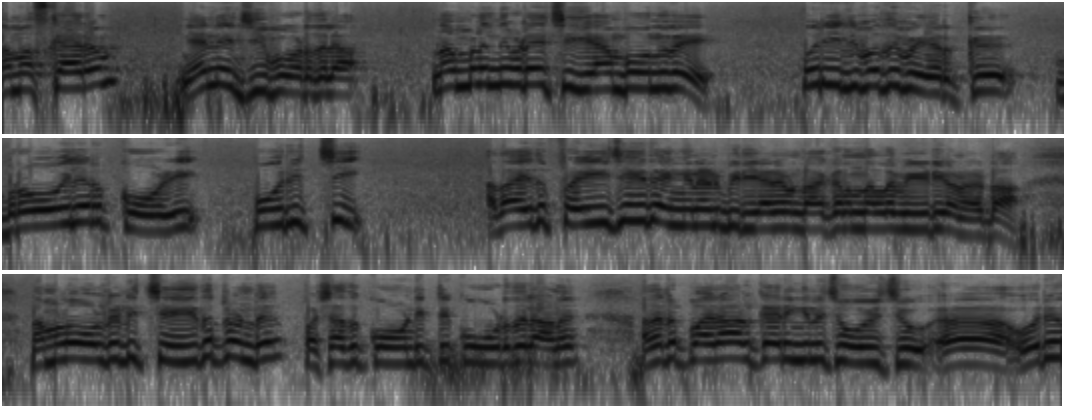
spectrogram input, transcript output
നമസ്കാരം. ഞാൻ നജീബ് കൊടുതല നമ്മളിന്നിവിടെ ചെയ്യാൻ പോകുന്നത് ഒരു ഇരുപത് പേർക്ക് ബ്രോയിലർ കോഴി പൊരിച്ച് അതായത് ഫ്രൈ ചെയ്ത് എങ്ങനെയാണ് ബിരിയാണി ഉണ്ടാക്കണം എന്നുള്ള വീഡിയോ ആണ് കേട്ടോ. നമ്മൾ ഓൾറെഡി ചെയ്തിട്ടുണ്ട് പക്ഷെ അത് ക്വാണ്ടിറ്റി കൂടുതലാണ്. എന്നിട്ട് പല ആൾക്കാരും ഇങ്ങനെ ചോദിച്ചു ഒരു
